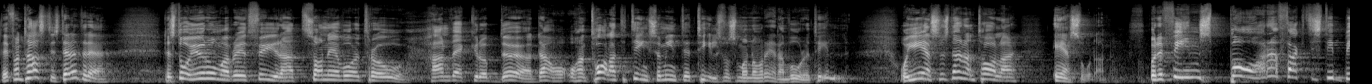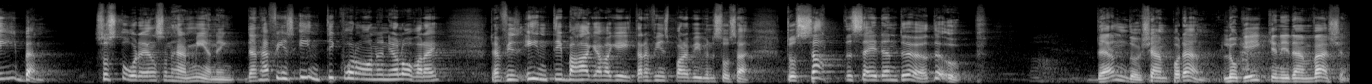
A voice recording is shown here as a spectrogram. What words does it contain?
Det är fantastiskt, är det inte det? Det står ju i Romarbrevet 4 att sån är vår tro. Han väcker upp döda och han talar till ting som inte är till så som om de redan vore till. Och Jesus när han talar är sådan. Och det finns bara faktiskt i Bibeln så står det en sån här mening. Den här finns inte i Koranen, jag lovar dig. Den finns inte i Bhagavad Gita, den finns bara i Bibeln. Det står så här. Då satte sig den döde upp. Den då, känn på den. Logiken i den versen.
